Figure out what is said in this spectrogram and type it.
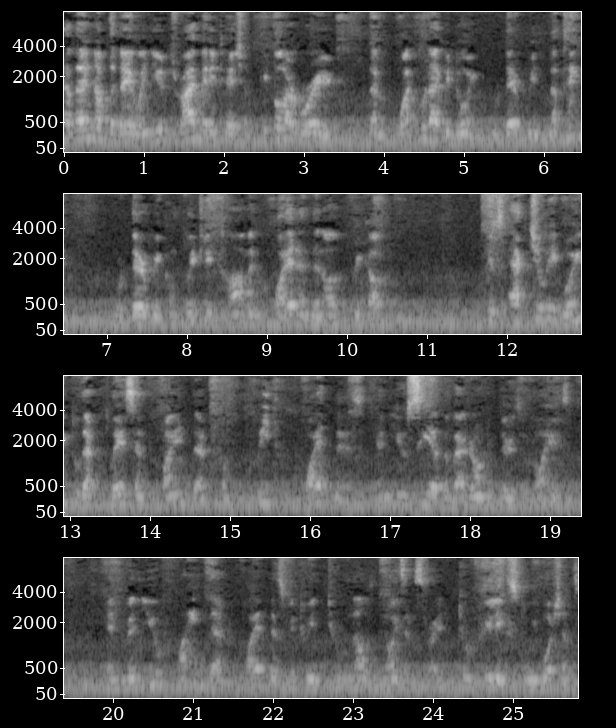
at the end of the day when you try meditation, people are worried that what would I be doing? Would there be nothing? Would there be completely calm and quiet and then I'll freak out? It's actually going to that place and find that complete quietness and you see at the background if there is a noise. And when you find that quietness between two no- noises, right? Two feelings, two emotions,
